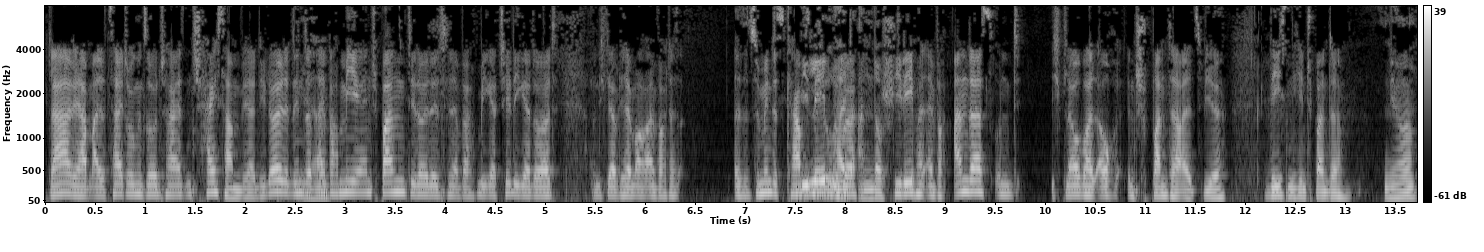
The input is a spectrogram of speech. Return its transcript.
klar, wir haben alle Zeitungen und so einen Scheiß, einen Scheiß haben wir. Die Leute sind dort Ja. einfach mega entspannt, die Leute sind einfach mega chilliger dort und ich glaube, die haben auch einfach das, also zumindest kam Die leben so halt anders. Die leben halt einfach anders und ich glaube halt auch entspannter als wir. Wesentlich entspannter. Ja,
